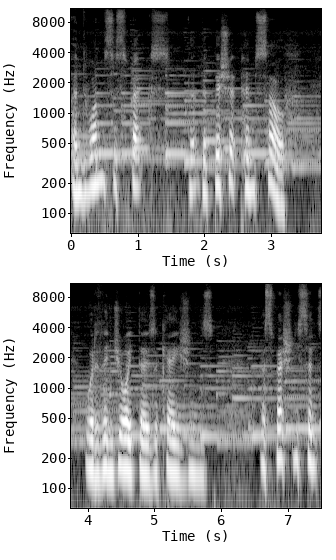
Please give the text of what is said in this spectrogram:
And one suspects that the bishop himself would have enjoyed those occasions, especially since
